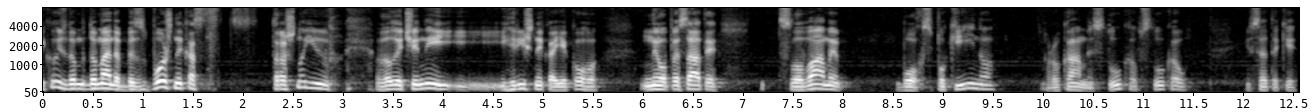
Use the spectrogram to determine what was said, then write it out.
І колись до, мене безбожника страшної величини і грішника, якого не описати словами, Бог спокійно, роками стукав, стукав і все-таки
